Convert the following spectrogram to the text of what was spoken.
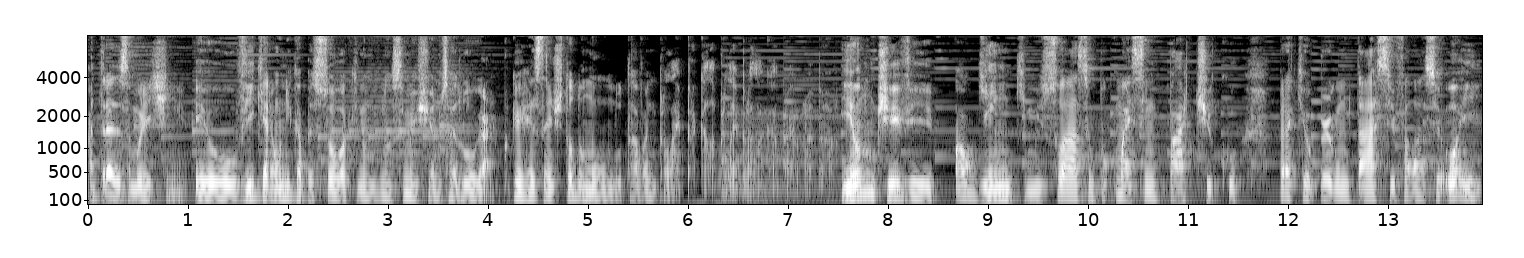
atrás dessa muretinha. Eu vi que era a única pessoa que não, não se mexia, não saía do lugar. Porque o restante todo mundo tava indo pra lá e pra cá, pra lá e pra lá, pra lá, pra lá. Pra lá. E eu não tive alguém que me soasse um pouco mais simpático para que eu perguntasse e falasse: Oi,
